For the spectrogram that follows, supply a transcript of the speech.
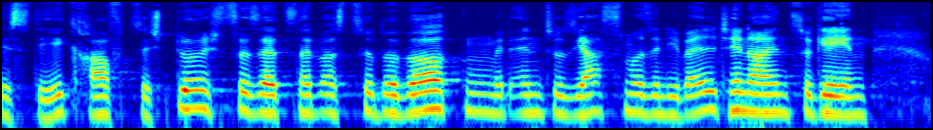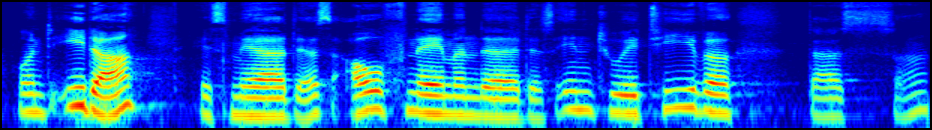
ist die Kraft, sich durchzusetzen, etwas zu bewirken, mit Enthusiasmus in die Welt hineinzugehen. Und Ida ist mehr das Aufnehmende, das Intuitive, das äh,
